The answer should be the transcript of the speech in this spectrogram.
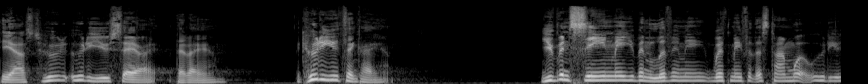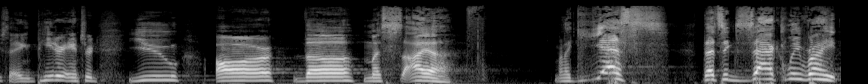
He asked, Who, who do you say I, that I am? Like, who do you think I am? You've been seeing me. You've been living me with me for this time. What, who do you say? And Peter answered, You are the Messiah. I'm like, Yes! That's exactly right.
